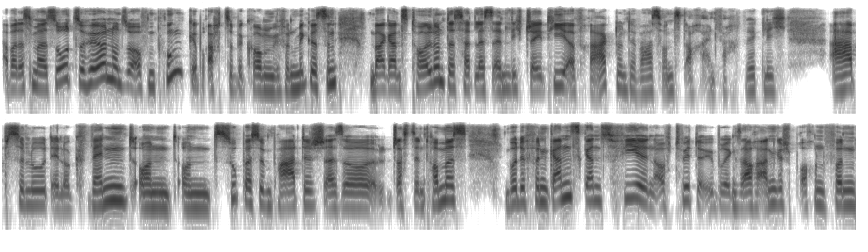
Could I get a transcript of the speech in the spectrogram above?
Aber das mal so zu hören und so auf den Punkt gebracht zu bekommen wie von Mickelson, war ganz toll und das hat letztendlich letztendlich JT erfragt und der war sonst auch einfach wirklich absolut eloquent und, und super sympathisch. Also Justin Thomas wurde von ganz, ganz vielen auf Twitter übrigens auch angesprochen, von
